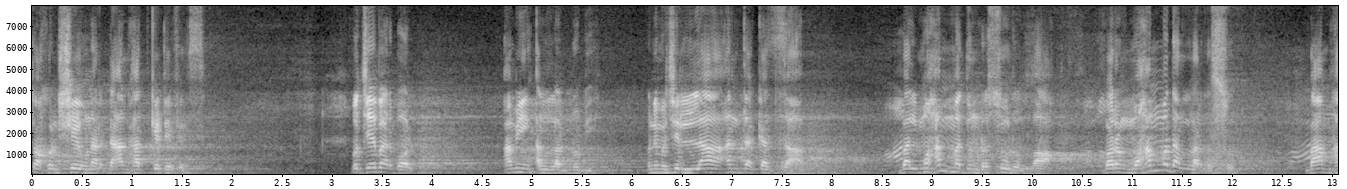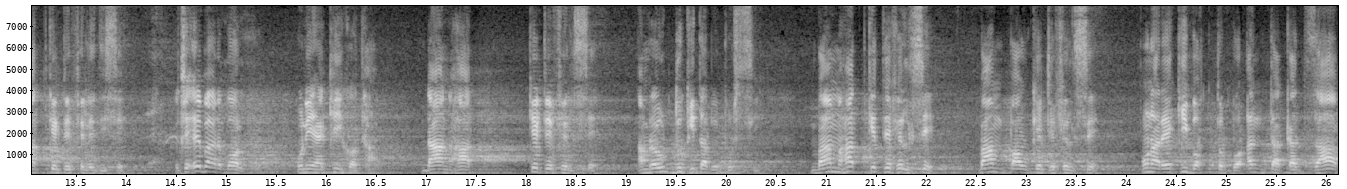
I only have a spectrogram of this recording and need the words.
তখন সে ওনার ডান হাত কেটে ফেলছে। বলছে, এবার বল। আমি আল্লাহর নবী। উনি বলছে, লা আন্তা কাজ্জাব, বাল মোহাম্মদুন রসুল্লাহ বরং মোহাম্মদ আল্লাহর রসুল। বাম হাত কেটে ফেলে দিছে। বলছে, এবার বল। উনি একই কথা, ডান হাত কেটে ফেলছে। আমরা উর্দু কিতাবে পড়ছি। বাম হাত কেটে ফেলছে, বাম পাও কেটে ফেলছে। ওনার একই বক্তব্য, আন্তা কাজ্জাব,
